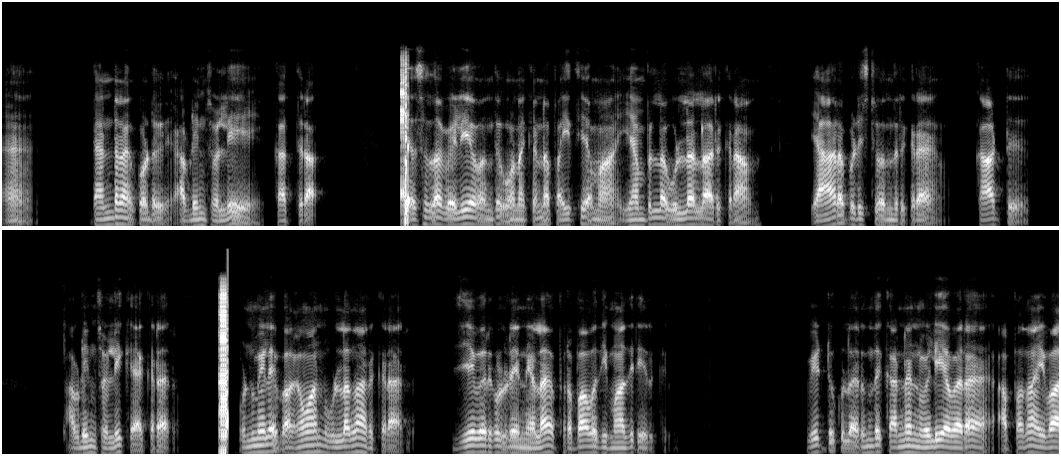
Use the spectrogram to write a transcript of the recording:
ஆ, தண்டனை கொடு அப்படின்னு சொல்லி கத்துறா. யசோதா வெளியே வந்து உனக்கு என்ன பைத்தியமா? என் பிள்ளை உள்ளெல்லாம் இருக்கிறான். யாரை பிடிச்சிட்டு வந்திருக்கிற? காட்டு அப்படின்னு சொல்லி கேட்குறார் உண்மையிலே பகவான் உள்ளதான் இருக்கிறார். ஜீவர்களுடைய நிலை பிரபாவதி மாதிரி இருக்குது வீட்டுக்குள்ளே இருந்து கண்ணன் வெளியே வர அப்போ தான் இவா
